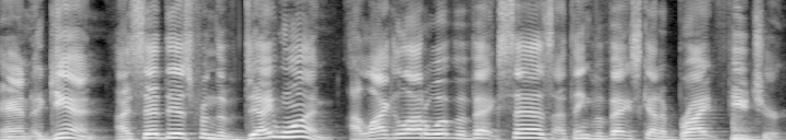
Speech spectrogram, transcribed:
And again, I said this from the day one. I like a lot of what Vivek says. I think Vivek's got a bright future.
